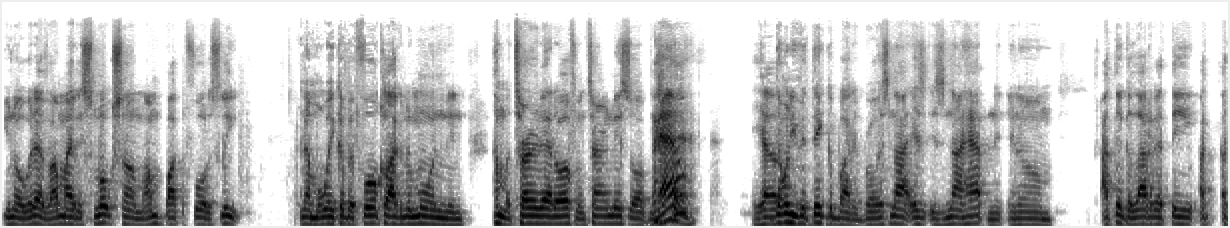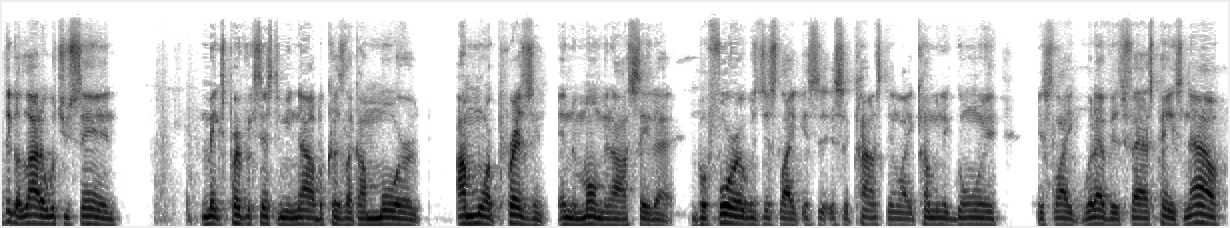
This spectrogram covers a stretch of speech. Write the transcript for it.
you know, whatever. I might have smoked something. I'm about to fall asleep, and I'm gonna wake up at four o'clock in the morning, and I'm gonna turn that off and turn this off. Now, Yeah. don't even think about it, bro. It's not. It's, it's not happening. And um, I think a lot of that thing. I, I think a lot of what you're saying makes perfect sense to me now because like I'm more. I'm more present in the moment. I'll say that. Before it was just like it's a, it's a constant like coming and going. It's like whatever. It's fast paced. Now,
